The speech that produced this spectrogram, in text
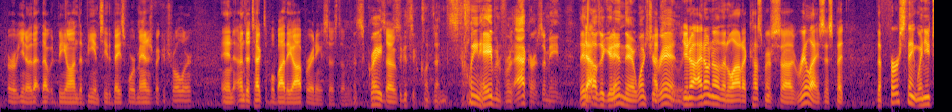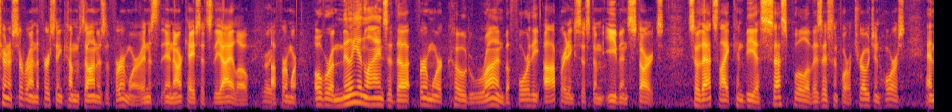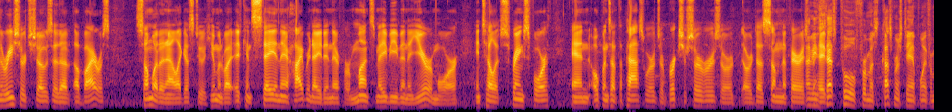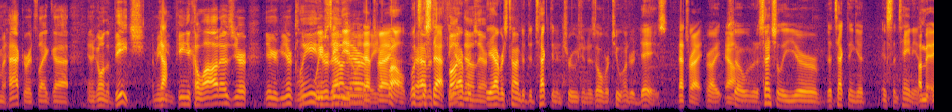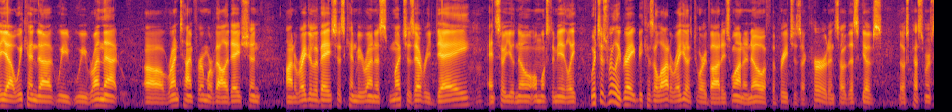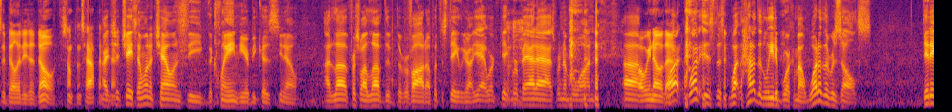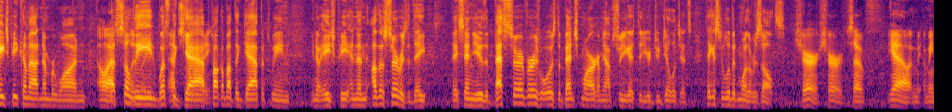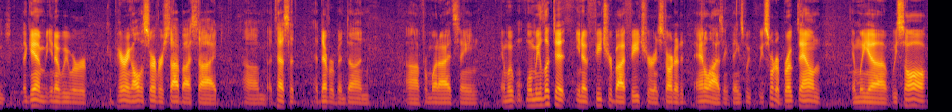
or, you know, that, that would be on the BMC, the baseboard management controller, and undetectable by the operating system. That's great. So- it's, a, it's a cl- it's a clean haven for hackers. I mean, they'd Yeah. love to get in there once you're Absolutely. in. You know, I don't know that a lot of customers uh, realize this, but the first thing, when you turn a server on, the first thing that comes on is the firmware. In, this, in our case, it's the ILO Right. uh, firmware. Over a million lines of the firmware code run before the operating system even starts. So that's like, can be a cesspool of resistance for a Trojan horse, and the research shows that a, a virus, somewhat analogous to a human virus, it can stay in there, hibernate in there for months, maybe even a year or more, until it springs forth and opens up the passwords or bricks your servers or, or does some nefarious I mean, behavior. cesspool from a customer standpoint, from a hacker, it's like uh, you know going to the beach. I mean, Yeah. pina coladas, you're you're, you're clean. We've you're seen down the- there. that's right. Well, what's the having some stat? The fun down average, there. the average time to detect an intrusion is over 200 days, That's right. right? Yeah. So essentially you're detecting it instantaneously. I mean, yeah, we can, uh, we, we run that uh, runtime firmware validation on a regular basis, can be run as much as every day, Mm-hmm. and so you'll know almost immediately, which is really great because a lot of regulatory bodies want to know if the breach has occurred, and so this gives those customers the ability to know if something's happening All there. right, Jason, I want to challenge the the claim here because you know I love. First of all, I love the, the bravado. Put the stake in the ground. Yeah, we're we're badass. We're number one. Uh, Well, we know that. What what is this? What? How did the leaderboard come out? What are the results? Did HP come out number one? Oh, What's absolutely. the lead? What's the gap? Talk about the gap between you know HP and then other servers. Did they they send you the best servers? What was the benchmark? I mean, I'm sure you guys did your due diligence. Take us through a little bit more of the results. Sure, sure. So, yeah, I mean, I mean, again, you know, we were comparing all the servers side by side, um, a test that had never been done uh, from what I had seen. And we, when we looked at, you know, feature by feature and started analyzing things, we, we sort of broke down and we, uh, we saw,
